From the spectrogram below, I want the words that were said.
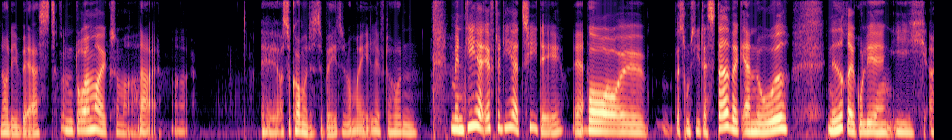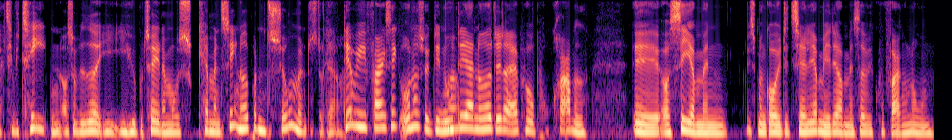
når det er værst. Den drømmer ikke så meget. Nej. Nej. Øh, og så kommer det tilbage til normal efterhånden. Men de her, efter de her 10 dage, ja. Hvor øh, hvad skal man sige, der stadigvæk er noget nedregulering i aktiviteten og så videre i, i hypotalamus, kan man se noget på den søvnmønster der? Det har vi faktisk ikke undersøgt endnu. Ja. Det er noget af det, der er på programmet. Øh, og se, om man, hvis man går i detaljer med det, om man så vil kunne fange nogle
